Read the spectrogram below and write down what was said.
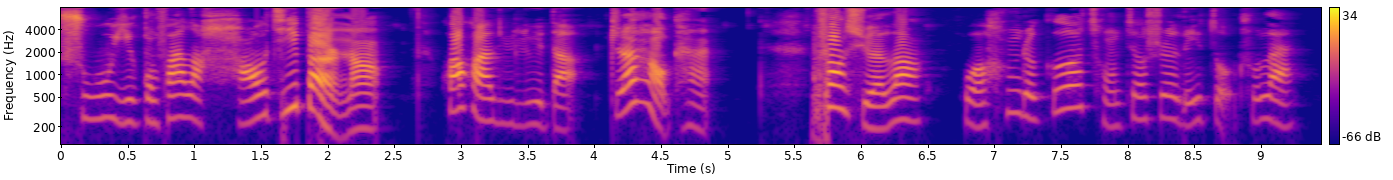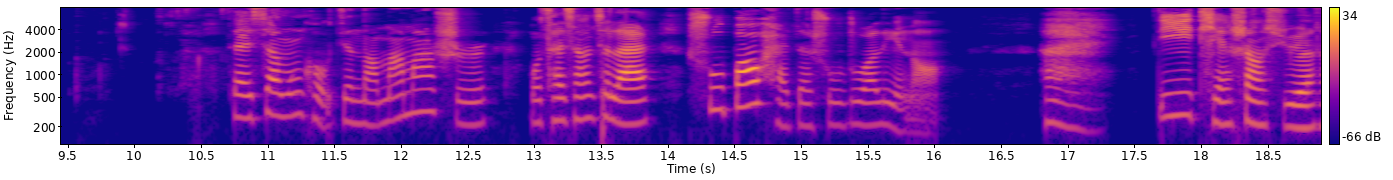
书一共发了好几本呢，花花绿绿的，真好看。放学了，我哼着歌从教室里走出来，在校门口见到妈妈时，我才想起来书包还在书桌里呢。唉，第一天上学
